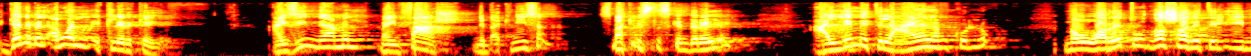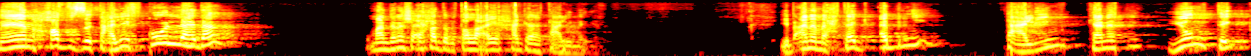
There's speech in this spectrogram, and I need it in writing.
الجانب الأول الإكليريكية. عايزين نعمل ما ينفعش نبقى كنيسة اسمها كنيسة اسكندرية علمت العالم كله نورته نشرت الإيمان حافظت عليه في كل ده وما عندناش أي حد بيطلع أي حاجة تعليمية. يبقى أنا محتاج أبني تعليم كنسي ينتج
